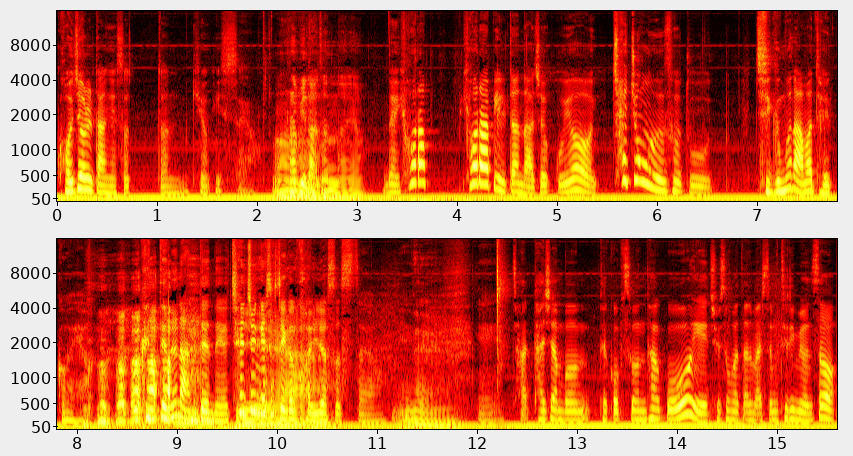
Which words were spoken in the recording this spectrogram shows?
거절당했었던 기억이 있어요. 혈압이 어. 낮았나요? 네, 혈압 혈압이 일단 낮았고요. 체중에서도 지금은 아마 될 거예요. 그때는 안 되네요. 체중에서 예. 제가 걸렸었어요. 예. 네. 예, 자, 다시 한번 백업손하고 예, 죄송하다는 말씀 드리면서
